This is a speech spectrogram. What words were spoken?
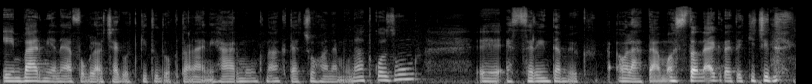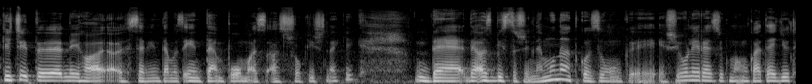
Én bármilyen elfoglaltságot ki tudok találni hármunknak, tehát soha nem unatkozunk. Ezt szerintem ők alátámasztanák, tehát egy kicsit, kicsit néha szerintem az én tempóm az, az sok is nekik, de, de az biztos, hogy nem unatkozunk, és jól érezzük magunkat együtt.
